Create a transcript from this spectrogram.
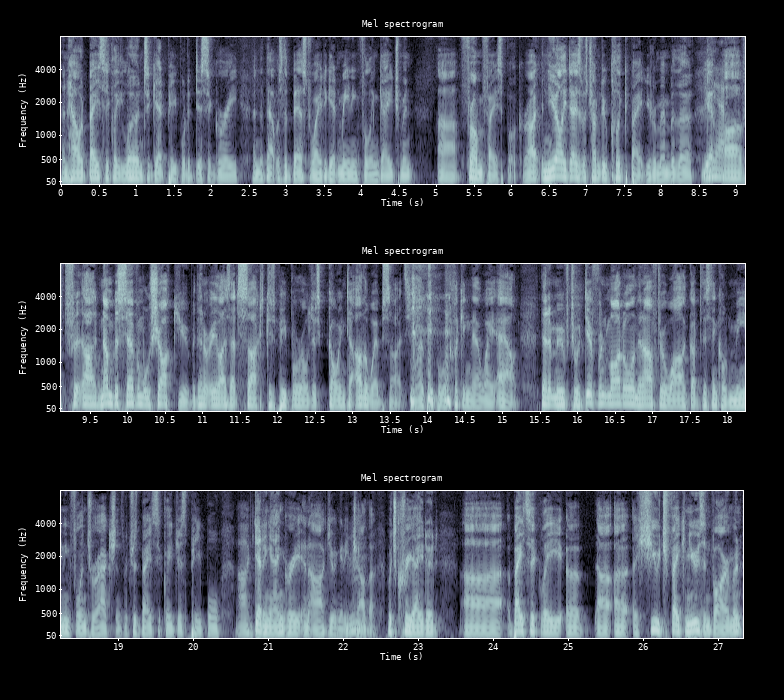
and how it basically learned to get people to disagree, and that that was the best way to get meaningful engagement. Uh, from Facebook, right? In the early days, it was trying to do clickbait. You remember the Yep. Yeah. uh, f- uh, number seven will shock you, but then it realized that sucked because people were all just going to other websites. You know, people were clicking their way out. Then it moved to a different model, and then after a while, it got to this thing called meaningful interactions, which was basically just people uh, getting angry and arguing at each other, which created. Uh, basically, a, a, a huge fake news environment.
